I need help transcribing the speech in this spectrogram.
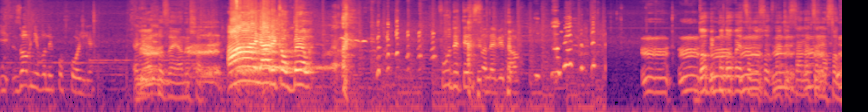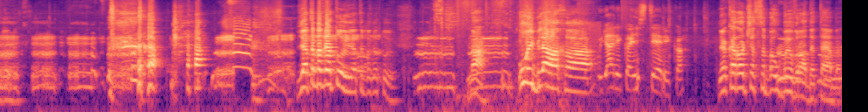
І зовні вони похожі. Я хз, я не шар. А, Ярика вбили! Фу, дитинства не віддав. Добі подобається носок, значить стане це носок Добі. Я тебе врятую, я тебе врятую. На. Ой, бляха! У Яріка істерика. Я, короче, себе вбив ради тебе,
